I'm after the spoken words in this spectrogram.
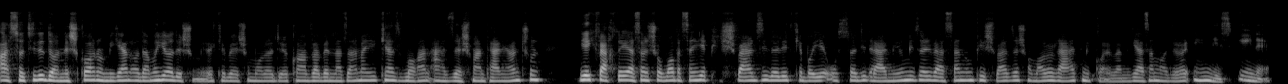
اساتید دانشگاه رو میگن آدما یادشون میره که بهشون مراجعه کنن و به نظر من یکی از واقعا ارزشمندترین چون یک وقتایی اصلا شما مثلا یه پیشورزی دارید که با یه استادی در میون می‌ذارید و اصلا اون پیشورز شما رو رد می‌کنه و میگه اصلا ماجرا این نیست اینه.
